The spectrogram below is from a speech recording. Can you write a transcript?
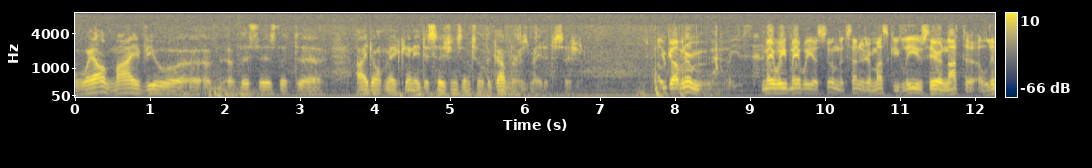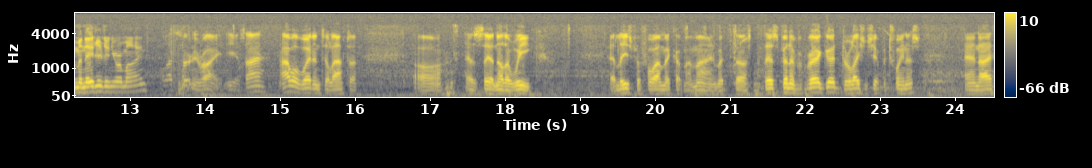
Well, my view uh, of, of, this is that uh, I don't make any decisions until the governor has made a decision. Oh, Governor, May we may we assume that Senator Muskie leaves here not to eliminate it in your mind? Well, that's certainly right. Yes, I I will wait until after, uh, as I say, another week, at least before I make up my mind. But uh, there's been a very good relationship between us, and I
